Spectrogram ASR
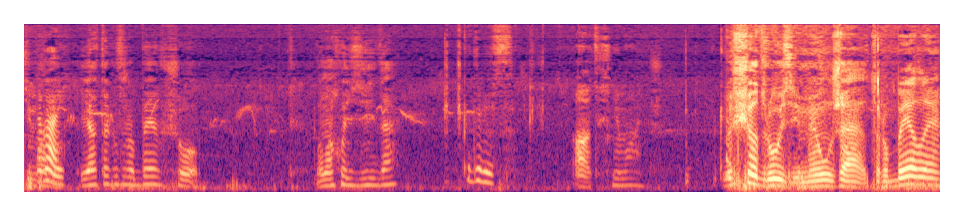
Тім Давай. Я так зробив, що вона хоч зійде. Подивись. А, ти знімаєш. Ну що, друзі, ми вже зробили,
